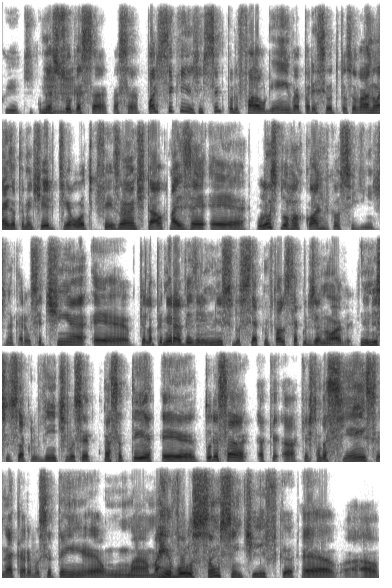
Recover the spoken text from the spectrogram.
que, que começou uhum. com, essa, com essa. Pode ser que a gente sempre, quando fala alguém, vai aparecer outra pessoa, ah, não é exatamente ele, tinha outro que fez antes e tal, mas é, é, o lance do horror cósmico é o seguinte, né, cara? Você tinha, é, pela primeira vez no início do século, no final do século XIX, no início do século XX, você começa a ter é, toda essa a, a, questão da ciência, né, cara? Você tem é, uma, uma, revolução científica, é, a,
